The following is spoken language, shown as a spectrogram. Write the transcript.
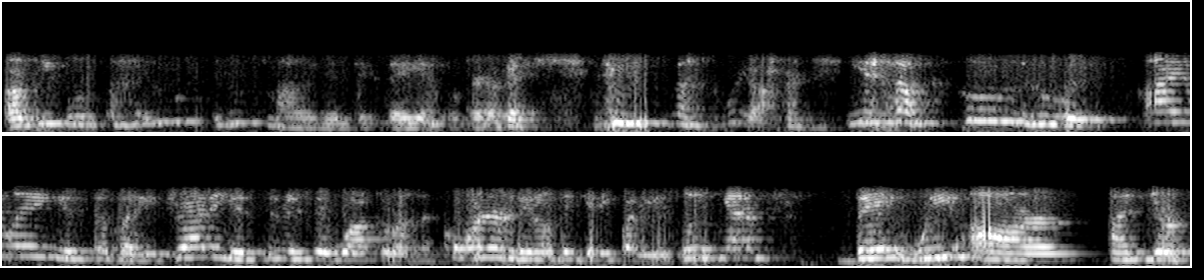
Are people who, who's smiling at 6 a.m. Okay, who's we are. You know who who is smiling? Is somebody dreading as soon as they walk around the corner and they don't think anybody is looking at them? They we are under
